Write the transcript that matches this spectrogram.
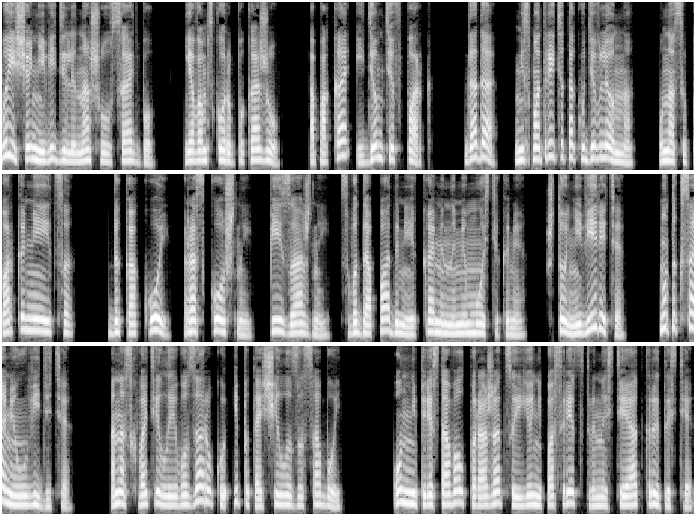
вы еще не видели нашу усадьбу. Я вам скоро покажу. А пока идемте в парк. Да-да, не смотрите так удивленно. У нас и парк имеется. Да какой! Роскошный, пейзажный, с водопадами и каменными мостиками. Что, не верите? Ну так сами увидите. Она схватила его за руку и потащила за собой. Он не переставал поражаться ее непосредственности и открытости.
